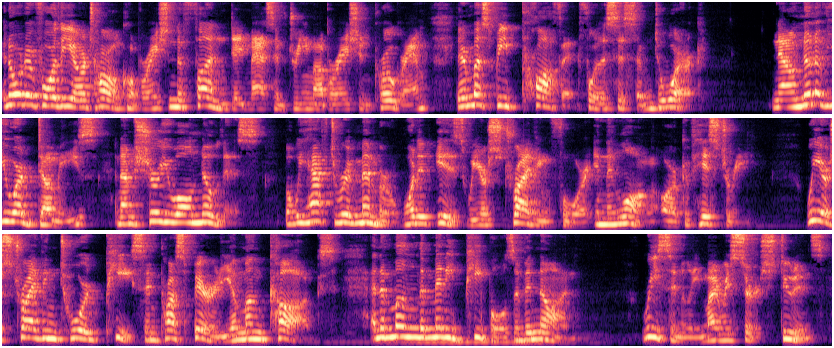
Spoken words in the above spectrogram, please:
In order for the Artaro Corporation to fund a massive dream operation program, there must be profit for the system to work. Now, none of you are dummies, and I'm sure you all know this, but we have to remember what it is we are striving for in the long arc of history. We are striving toward peace and prosperity among cogs and among the many peoples of Inan. Recently, my research students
